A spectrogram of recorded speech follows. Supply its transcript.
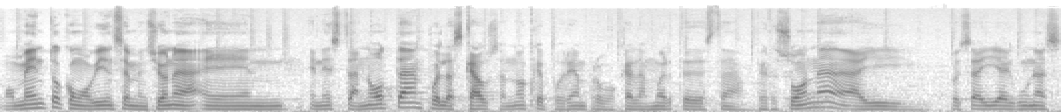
momento, como bien se menciona en, esta nota, pues las causas que podrían provocar la muerte de esta persona. Hay, pues hay algunos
